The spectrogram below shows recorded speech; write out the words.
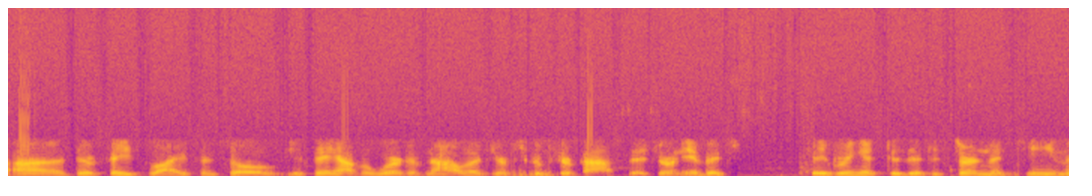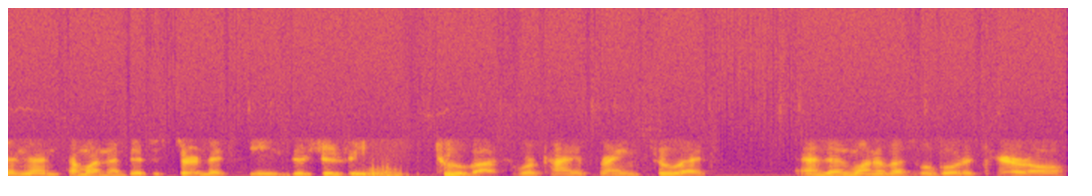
uh, their faith life. And so, if they have a word of knowledge or scripture passage or an image, they bring it to the discernment team, and then someone on the discernment team. There's usually two of us. We're kind of praying through it, and then one of us will go to Carole,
